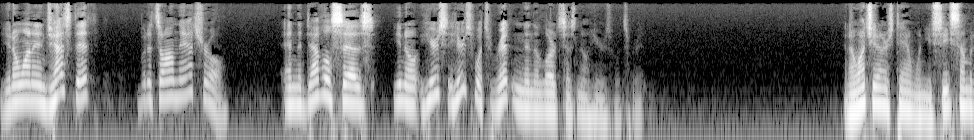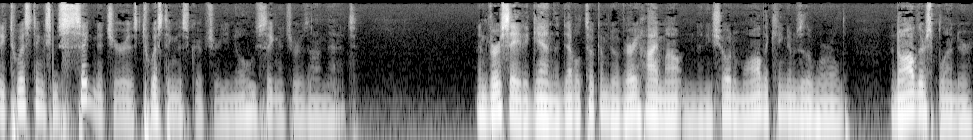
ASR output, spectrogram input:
You don't want to ingest it, but it's all natural. And the devil says, you know, here's here's what's written, and the Lord says, no, here's what's written. And I want you to understand when you see somebody twisting whose signature is twisting the scripture, you know whose signature is on that. In verse 8 again, the devil took him to a very high mountain, and he showed him all the kingdoms of the world and all their splendor.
